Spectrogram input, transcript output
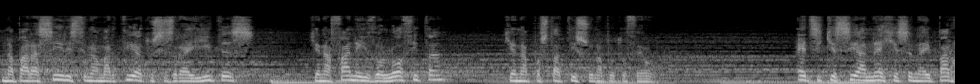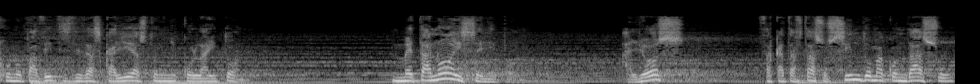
να παρασύρει στην αμαρτία τους Ισραηλίτες και να φάνε ειδωλόθητα και να αποστατήσουν από το Θεό. Έτσι και εσύ ανέχεσαι να υπάρχουν οπαδοί της διδασκαλίας των Νικολαϊτών. Μετανόησε λοιπόν. Αλλιώς θα καταφτάσω σύντομα κοντά σου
